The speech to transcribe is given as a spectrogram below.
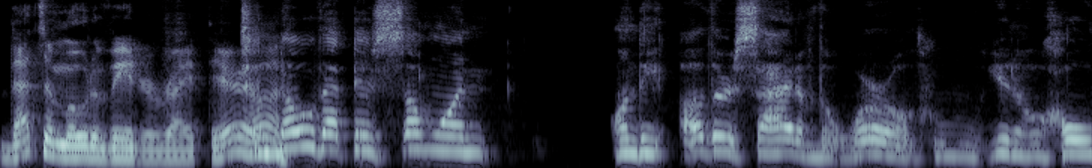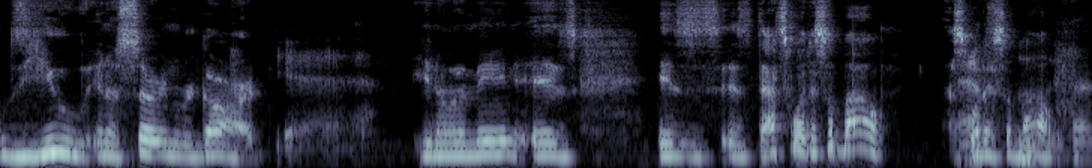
that's a motivator right there. To huh? know that there's someone on the other side of the world who you know holds you in a certain regard. Yeah you know what I mean? Is is is that's what it's about. That's Absolutely. what it's about, man.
